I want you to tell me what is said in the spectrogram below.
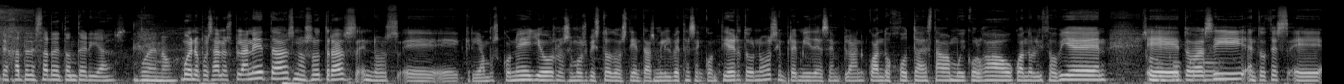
Déjate de estar de tonterías. Bueno. Bueno, pues a los planetas nosotras eh, nos eh, eh, criamos con ellos, los hemos visto 200.000 veces en concierto, ¿no? Siempre mides en plan cuando J estaba muy colgado, cuando lo hizo bien, eh, poco- todo así. Entonces eh,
